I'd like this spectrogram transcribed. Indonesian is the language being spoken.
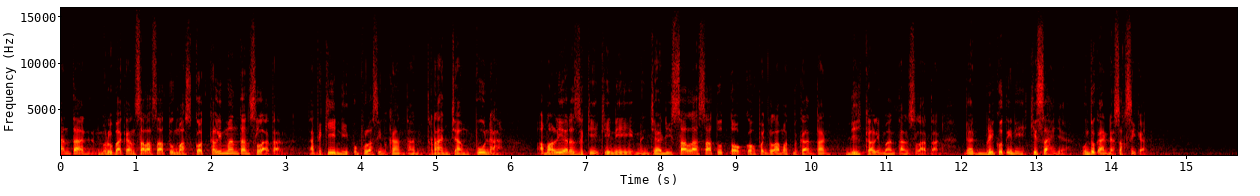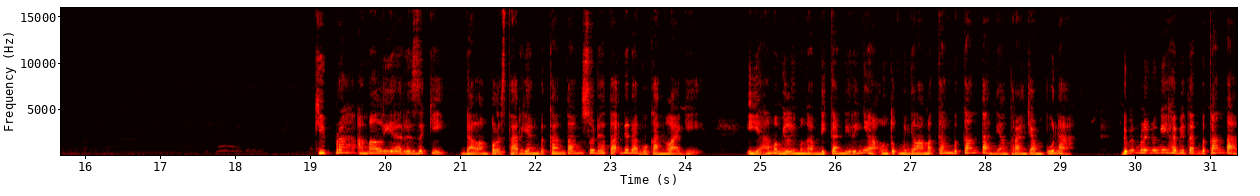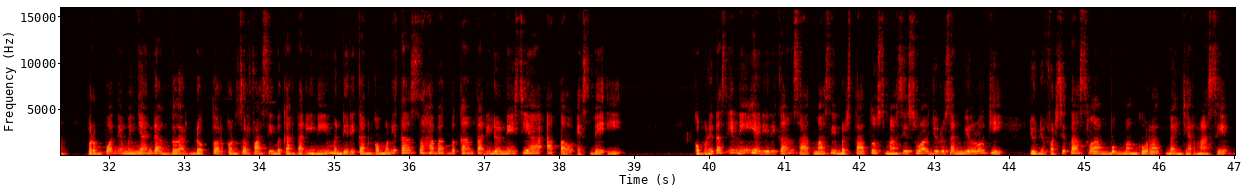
Bekantan merupakan salah satu maskot Kalimantan Selatan. Tapi kini populasi bekantan terancam punah. Amalia Rezeki kini menjadi salah satu tokoh penyelamat bekantan di Kalimantan Selatan. Dan berikut ini kisahnya untuk Anda saksikan. Kiprah Amalia Rezeki dalam pelestarian bekantan sudah tak diragukan lagi. Ia memilih mengabdikan dirinya untuk menyelamatkan bekantan yang terancam punah. Demi melindungi habitat bekantan, Perempuan yang menyandang gelar Doktor Konservasi Bekantan ini mendirikan komunitas Sahabat Bekantan Indonesia atau SBI. Komunitas ini ia dirikan saat masih berstatus mahasiswa jurusan biologi di Universitas Lambung Mangkurat, Banjarmasin.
